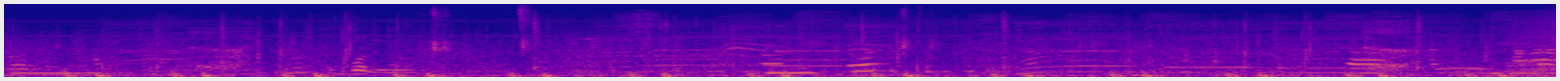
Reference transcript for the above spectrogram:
คนบ่นเลยมันก็จะมา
